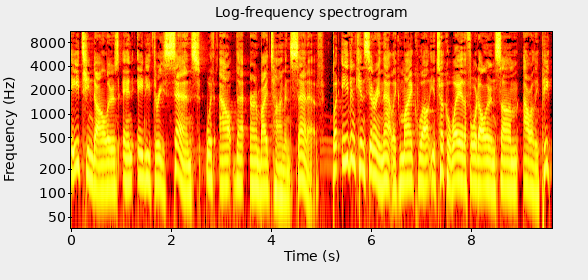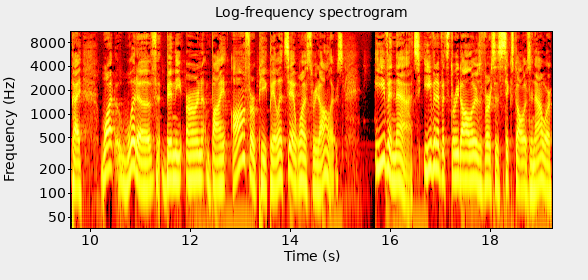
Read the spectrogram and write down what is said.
$18.83 without that earned by time incentive. But even considering that, like Mike, well, you took away the $4 and some hourly peak pay. What would have been the earn by offer peak pay? Let's say it was $3 even that, even if it's $3 versus $6 an hour,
